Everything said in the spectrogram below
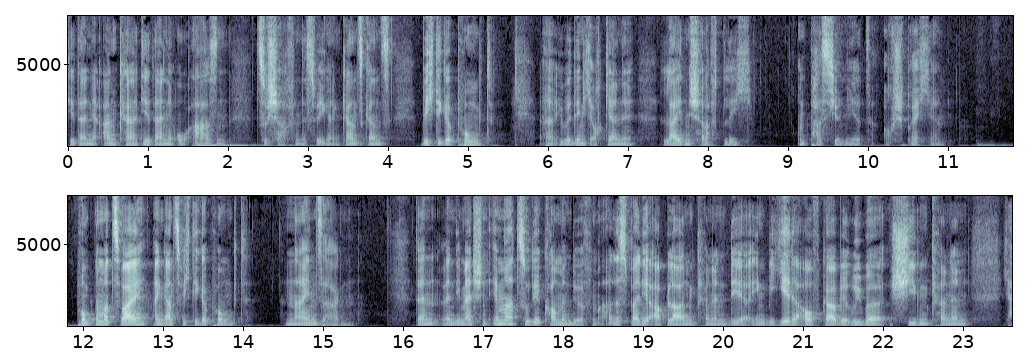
dir deine Anker, dir deine Oasen zu schaffen. Deswegen ein ganz, ganz wichtiger Punkt, äh, über den ich auch gerne leidenschaftlich und passioniert auch spreche. Punkt Nummer zwei, ein ganz wichtiger Punkt, Nein sagen. Denn wenn die Menschen immer zu dir kommen dürfen, alles bei dir abladen können, dir irgendwie jede Aufgabe rüberschieben können, ja,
